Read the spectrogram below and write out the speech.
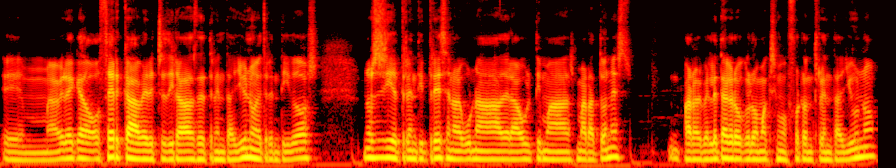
Eh, me habría quedado cerca de haber hecho tiradas de 31, de 32, no sé si de 33 en alguna de las últimas maratones. Para el Veleta creo que lo máximo fueron 31.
